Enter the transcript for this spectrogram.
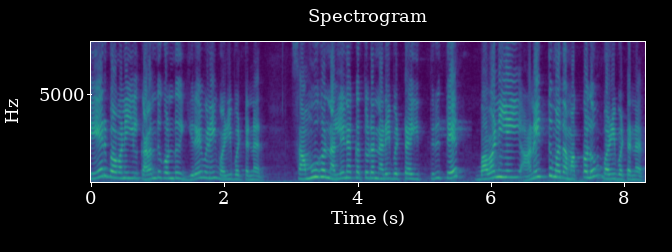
தேர் பவனியில் கலந்து கொண்டு இறைவனை வழிபட்டனர். சமூக நல்லிணக்கத்துடன் நடைபெற்ற இத்திருத்தேர் பவனியை அனைத்து மத மக்களும் வழிபட்டனர்.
